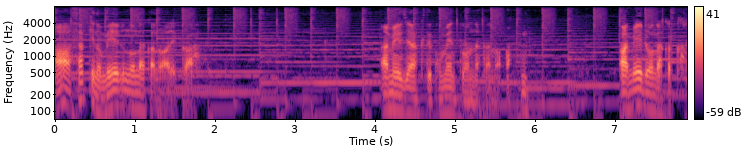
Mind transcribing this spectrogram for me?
あさっきのメールの中のあれか。あメールじゃなくてコメントの中のあメールの中か。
